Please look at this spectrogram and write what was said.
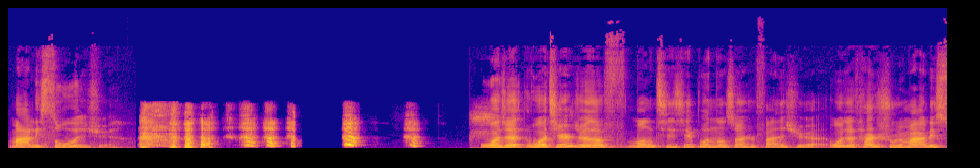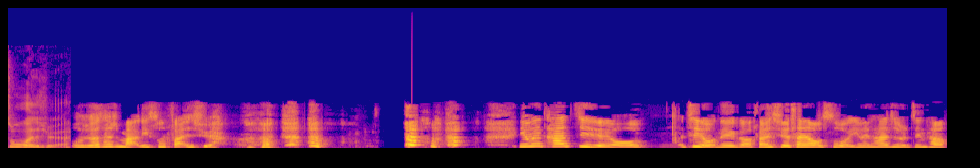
玛丽苏文学。我觉得，我其实觉得蒙奇奇不能算是凡学，我觉得他是属于玛丽苏文学。我觉得他是玛丽苏凡学 因为他既有既有那个凡学三要素，因为他就是经常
